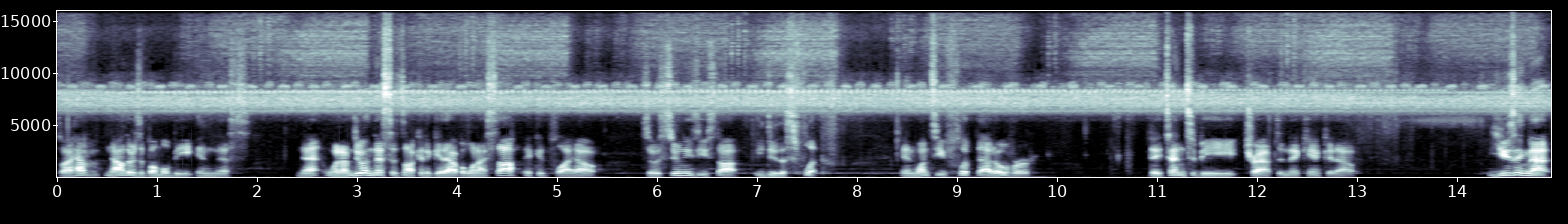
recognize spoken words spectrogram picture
so I have, now there's a bumblebee in this net. When I'm doing this, it's not gonna get out, but when I stop, it could fly out. So as soon as you stop, you do this flip. And once you flip that over, they tend to be trapped and they can't get out. Using that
